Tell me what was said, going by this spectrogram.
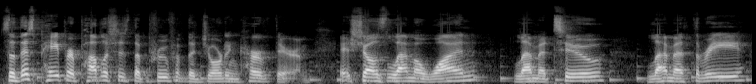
So this paper publishes the proof of the Jordan curve theorem. It shows lemma 1, lemma 2, lemma 3,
